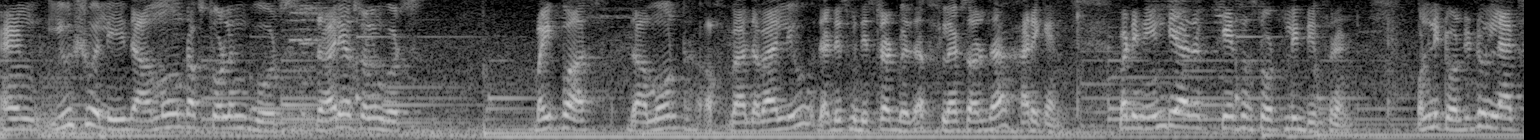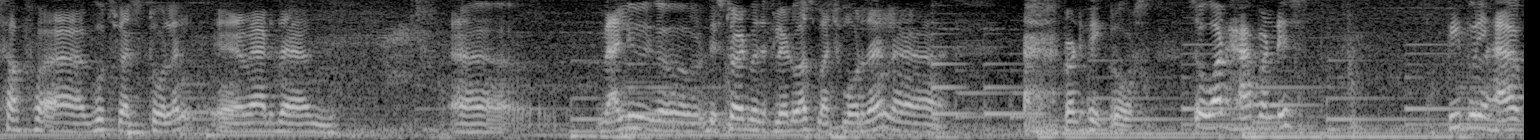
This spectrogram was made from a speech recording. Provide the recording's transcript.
And usually the amount of stolen goods the value of stolen goods bypass the amount of uh, the value that is destroyed by the floods or the hurricane. But in india the case was totally different. Only 22 lakhs of uh, goods were stolen uh, where the um, uh, value uh, destroyed by the flood was much more than uh, 25 crores. So what happened is people have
